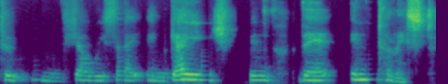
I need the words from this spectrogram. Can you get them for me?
to, mm, shall we say, engage in their interest.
